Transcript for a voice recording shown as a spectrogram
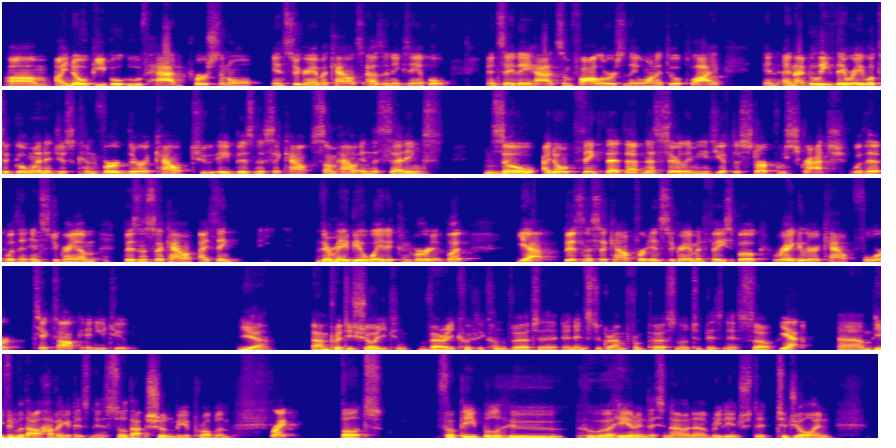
Um, I know people who've had personal Instagram accounts, as an example, and say they had some followers and they wanted to apply, and and I believe they were able to go in and just convert their account to a business account somehow in the settings Hmm. So I don't think that that necessarily means you have to start from scratch with it with an Instagram business account. I think there may be a way to convert it, but yeah, business account for Instagram and Facebook, regular account for TikTok and YouTube. Yeah, I'm pretty sure you can very quickly convert a, an Instagram from personal to business. So yeah, um, even without having a business. So that shouldn't be a problem. Right. But for people who who are hearing this now and are really interested to join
